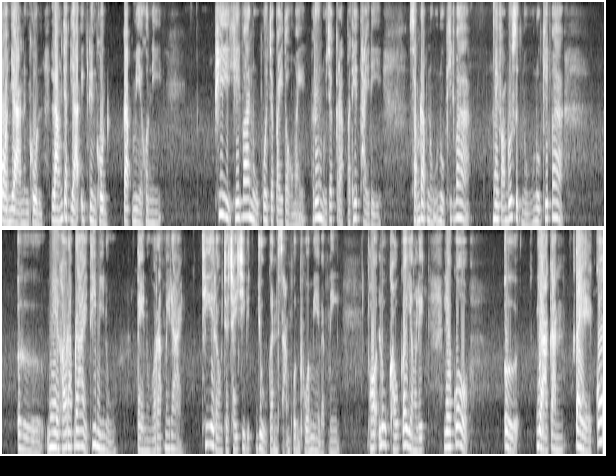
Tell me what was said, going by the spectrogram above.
ก่อนหย่าหนึ่งคน หลังจากหย่าอีกหนึ่งคนกับเมียคนนี้ พี่คิดว่าหนูควรจะไปต่อไหมหรือหนูจะกลับประเทศไทยดีสำหรับหนูหนูคิดว่า ในความรู้สึกหนูหนูคิดว่า เออเมียเขารับได้ที่มีหนู แต่หนูรับไม่ได้ ที่เราจะใช้ชีวิตอยู่กันสามคนผัวเมียแบบนี้ เพราะลูกเขาก็ยังเล็ก แล้วก็ เออหย่ากัน แต่ก็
